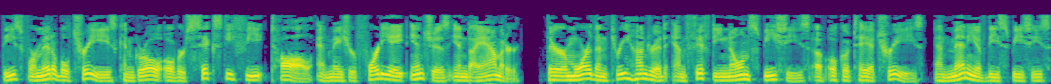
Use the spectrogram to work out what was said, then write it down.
these formidable trees can grow over 60 feet tall and measure 48 inches in diameter. There are more than 350 known species of Ocotea trees, and many of these species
